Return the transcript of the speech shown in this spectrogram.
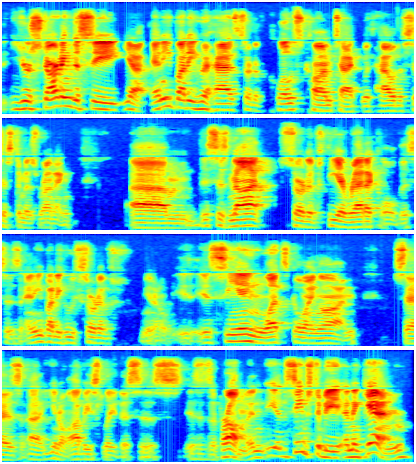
you're starting to see, yeah, anybody who has sort of close contact with how the system is running. Um, this is not sort of theoretical. This is anybody who sort of, you know, is, seeing what's going on says, uh, you know, obviously this is this is a problem, and it seems to be. And again,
